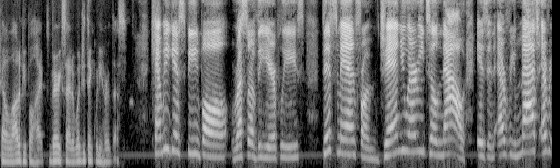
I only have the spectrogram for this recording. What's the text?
Got a lot of people hyped. Very excited. What did you think when you heard this? Can we give Speedball Wrestler of the Year, please? This man from January till now is in every match, every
